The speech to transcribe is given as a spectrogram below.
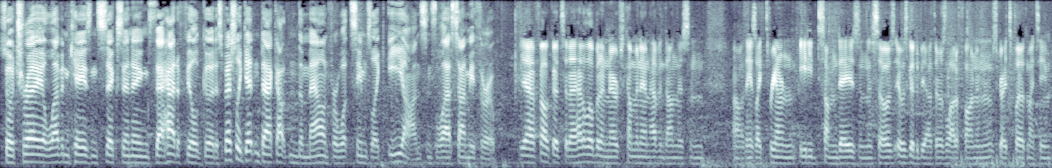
So Trey, 11 Ks in six innings. That had to feel good, especially getting back out in the mound for what seems like eons since the last time he threw. Yeah, I felt good today. I had a little bit of nerves coming in. Haven't done this in uh, I think it's like 380 something days, and so it was, it was good to be out there. It was a lot of fun, and it was great to play with my team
